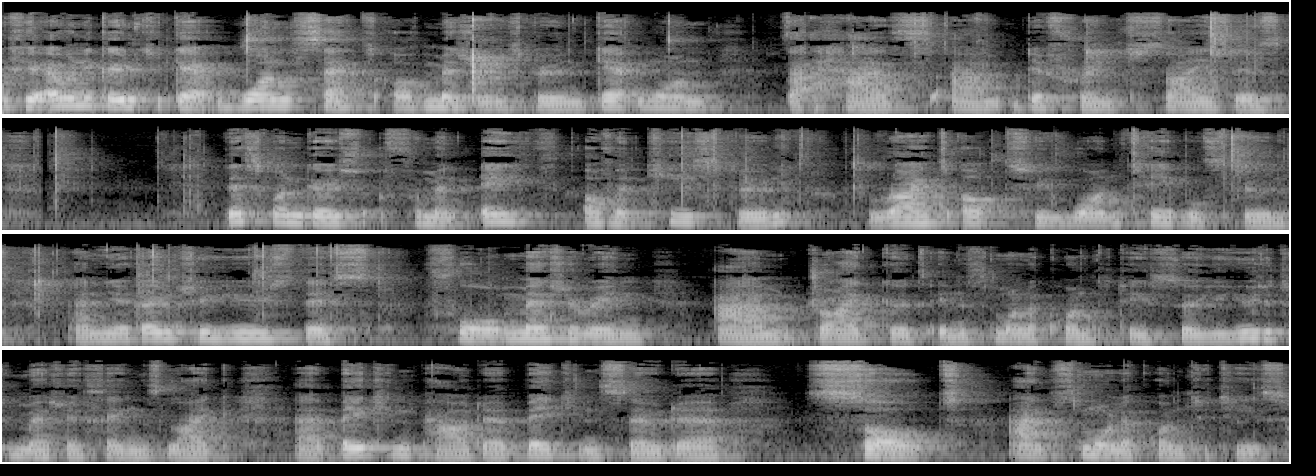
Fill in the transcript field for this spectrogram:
If you're only going to get one set of measuring spoon, get one that has um, different sizes. This one goes from an eighth of a teaspoon right up to one tablespoon and you're going to use this for measuring um, dry goods in smaller quantities. So you use it to measure things like uh, baking powder, baking soda, salt, and smaller quantities.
